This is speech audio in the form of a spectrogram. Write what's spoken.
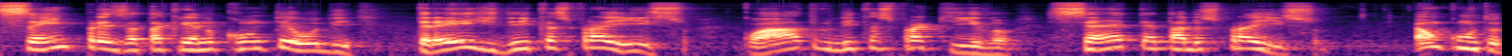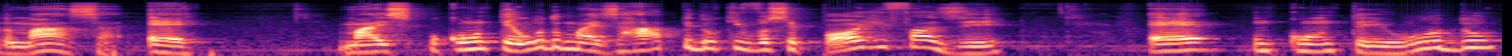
sem precisar estar tá criando conteúdo de três dicas para isso, quatro dicas para aquilo, sete detalhes para isso. É um conteúdo massa? É. Mas o conteúdo mais rápido que você pode fazer é um conteúdo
